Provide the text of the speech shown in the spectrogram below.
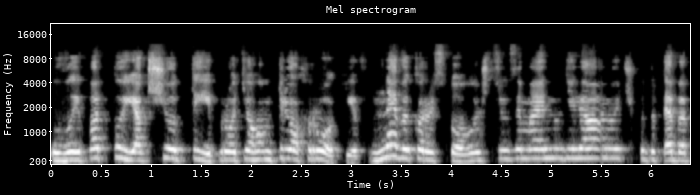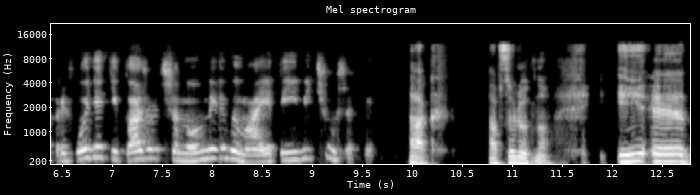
У випадку, якщо ти протягом трьох років не використовуєш цю земельну діляночку, до тебе приходять і кажуть, шановний, ви маєте її відчужити. Так, абсолютно. І е,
